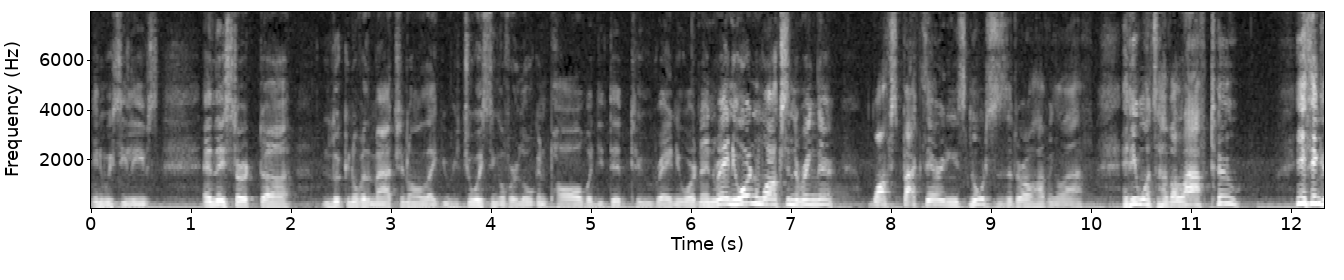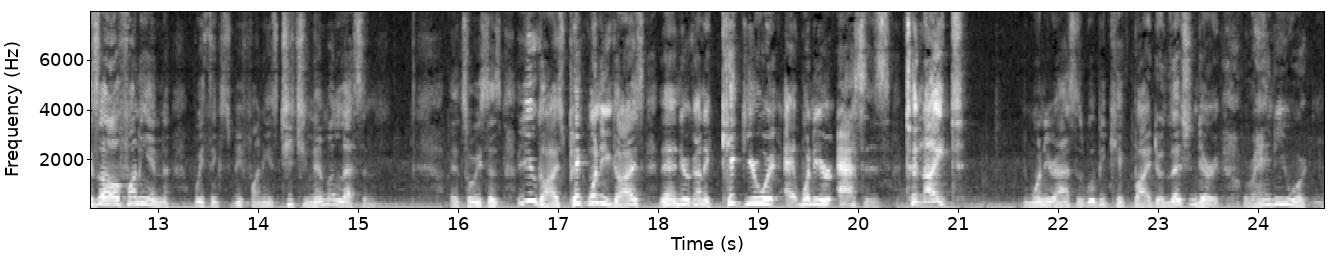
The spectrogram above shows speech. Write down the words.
Anyways, he leaves, and they start uh, looking over the match and all, like rejoicing over Logan Paul what he did to Randy Orton. And Randy Orton walks in the ring there, walks back there, and he notices that they're all having a laugh, and he wants to have a laugh too. He thinks it's all funny, and what he thinks to be funny is teaching them a lesson. And so he says, "You guys pick one of you guys, and then you're gonna kick your one of your asses tonight. And one of your asses will be kicked by the legendary Randy Orton."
